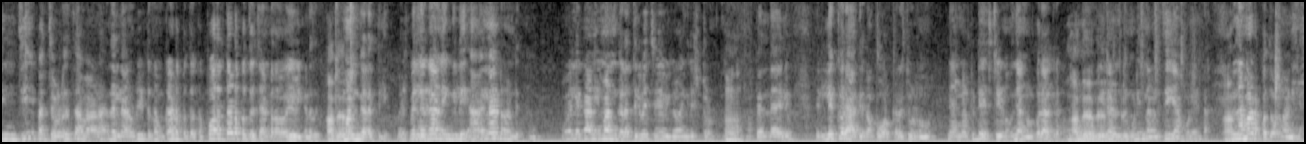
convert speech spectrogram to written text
ഇഞ്ചി പച്ചമുളക് സവാള ഇതെല്ലാം കൂടി ഇട്ട് നമുക്ക് അടപ്പത്ത് വെക്കാം. പുറത്ത് അടപ്പത്ത് വെച്ചാണ് നമ്മൾ വേവിക്കണത്. മൺകലത്തിൽ. മൺകലത്തിൽ ആണെങ്കിൽ ആ എല്ലാം ഇടുന്നുണ്ട് വല്ലക്കാണെങ്കിൽ മൺകലത്തിൽ വെച്ച് വേവിക്കണം ഭയങ്കര ഇഷ്ടമാണ്. അപ്പൊ എന്തായാലും വലിയൊക്കെ ഒരാഗ്രഹം പോർക്കറി ചുടണം. ഞങ്ങൾക്ക് ടേസ്റ്റ് ചെയ്യണമെന്ന് അതെ, ഈ രണ്ടും കൂടി ഞങ്ങൾ ചെയ്യാൻ പോണേട്ടാ. ഇത് നമ്മൾ അടപ്പത്ത് കാണിക്കാം.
